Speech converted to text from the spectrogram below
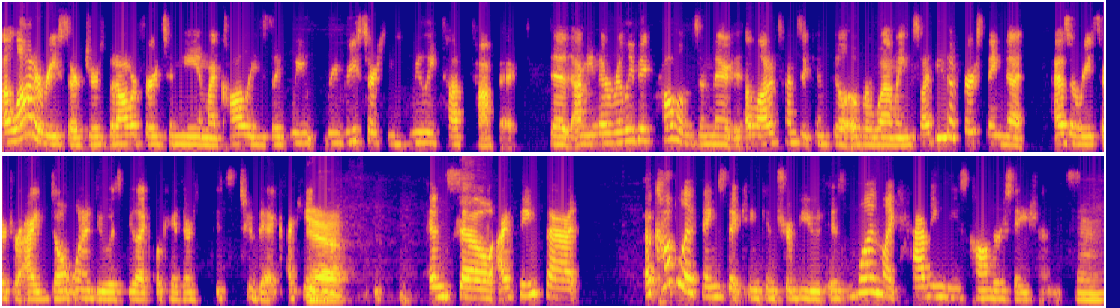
a lot of researchers, but I'll refer to me and my colleagues, like we, we research these really tough topics that I mean they're really big problems and there a lot of times it can feel overwhelming. So I think the first thing that as a researcher I don't want to do is be like, okay, there's it's too big. I can't yeah. And so I think that a couple of things that can contribute is one like having these conversations mm.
